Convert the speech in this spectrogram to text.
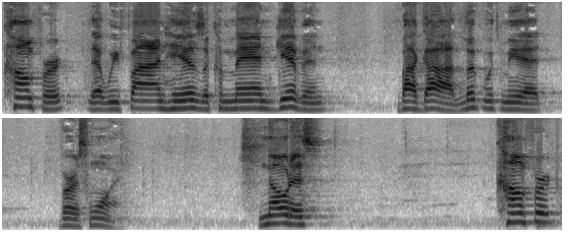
comfort that we find here is a command given by God. Look with me at verse 1. Notice comfort,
